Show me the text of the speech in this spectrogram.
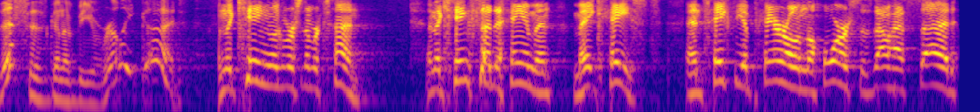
This is going to be really good. And the king, look verse number 10. And the king said to Haman, Make haste, and take the apparel and the horse, as thou hast said,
